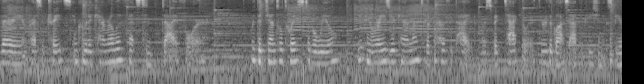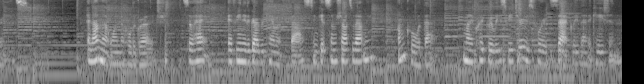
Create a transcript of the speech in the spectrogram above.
very impressive traits include a camera lift that's to die for. With the gentle twist of a wheel, you can raise your camera to the perfect height for a spectacular through the glass application experience. And I'm not one to hold a grudge. So hey, if you need to grab your camera fast and get some shots without me, I'm cool with that. My quick release feature is for exactly that occasion.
